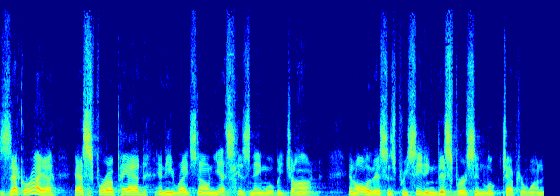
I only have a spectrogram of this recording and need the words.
Zechariah asks for a pad, and he writes down, Yes, his name will be John. And all of this is preceding this verse in Luke chapter 1.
